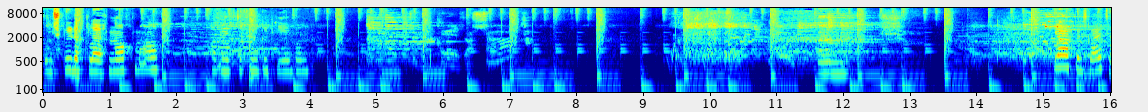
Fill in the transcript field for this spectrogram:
dann spiele ich gleich nochmal. Hat so viel gegeben. Ähm ja, ich bin Zweiter.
